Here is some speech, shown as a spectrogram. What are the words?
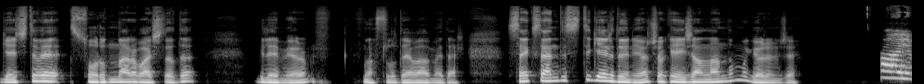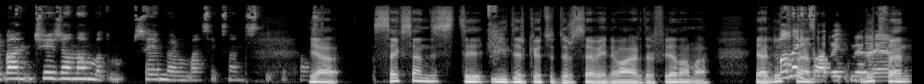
geçti ve sorunlar başladı. Bilemiyorum nasıl devam eder. Sex and the City geri dönüyor. Çok heyecanlandın mı görünce? Hayır ben hiç heyecanlanmadım. Sevmiyorum ben 80 listeyi fazla. Ya Sex and the City iyidir kötüdür seveni vardır filan ama ya Bana lütfen hitap etmiyor yani. lütfen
